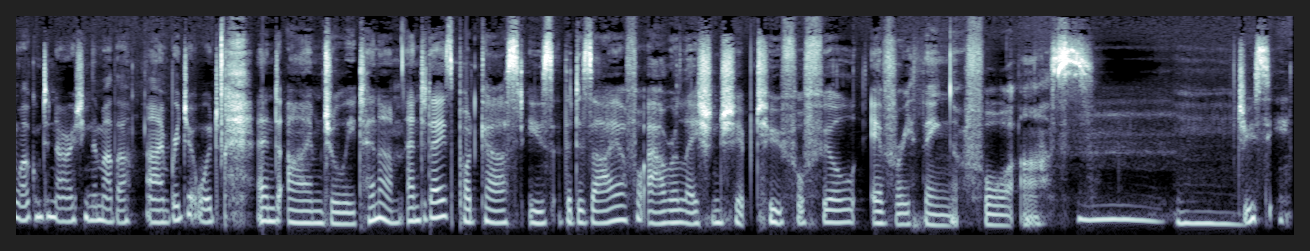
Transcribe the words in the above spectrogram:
And welcome to Nourishing the Mother. I'm Bridget Wood. And I'm Julie Tenner. And today's podcast is the desire for our relationship to fulfill everything for us. Mm. Juicy.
